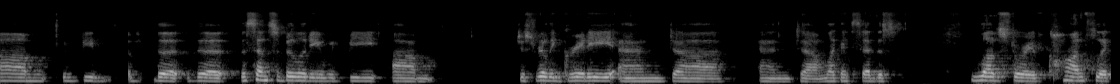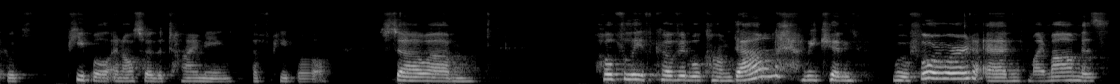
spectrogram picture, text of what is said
um, it would be the the the sensibility would be um, just really gritty and uh, and um, like I said, this love story of conflict with people and also the timing of people. So um, hopefully, if COVID will calm down, we can move forward. And my mom is,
